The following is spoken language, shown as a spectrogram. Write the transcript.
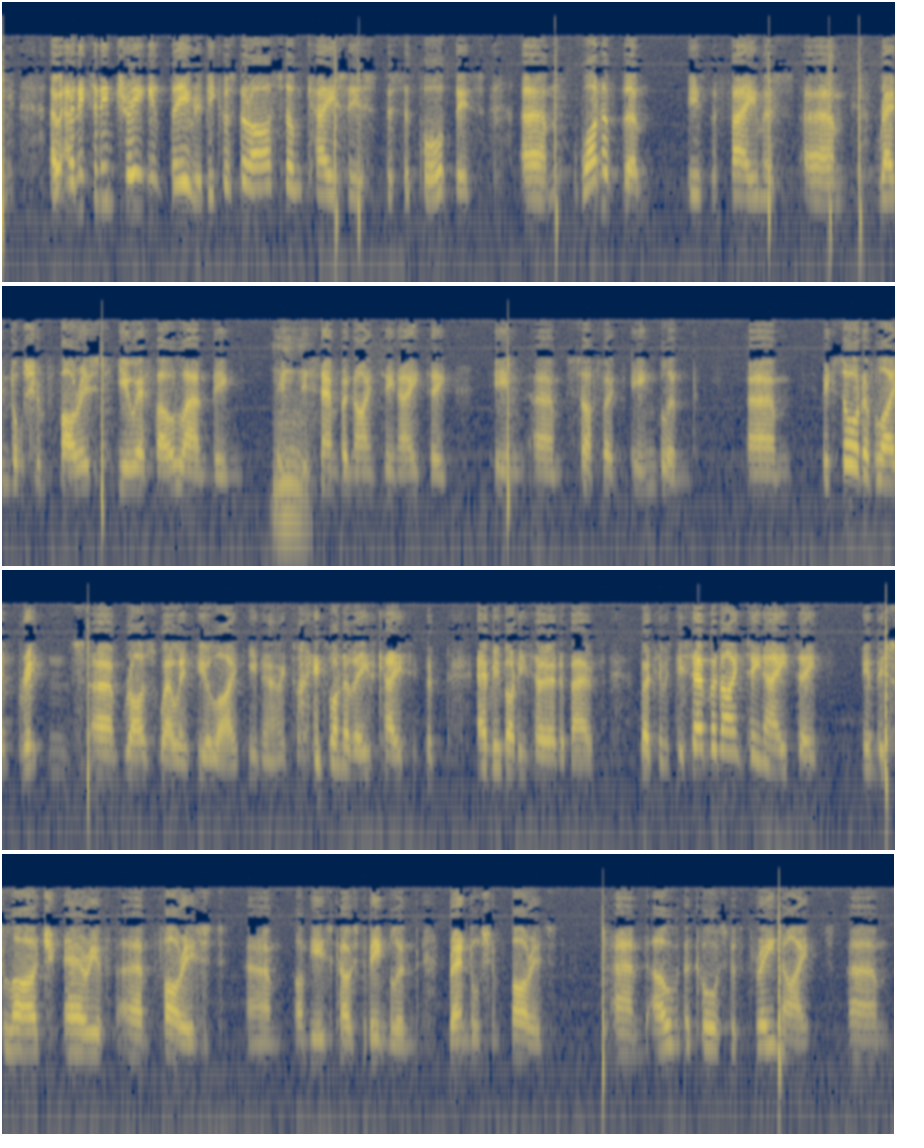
Uh, and it's an intriguing theory because there are some cases to support this. Um, one of them is the famous um, Rendlesham Forest UFO landing in Mm. December 1980 in um, Suffolk, England. Um, it's sort of like Britain's um, Roswell, if you like. You know, it's, it's one of these cases that everybody's heard about. But it was December 1980 in this large area of um, forest um, on the east coast of England, Rendlesham Forest. And over the course of three nights, um,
